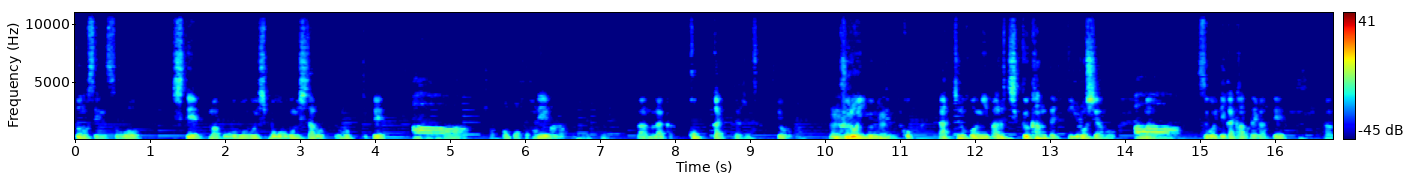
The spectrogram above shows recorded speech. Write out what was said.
との戦争をして、まあ、ボコボコにし、ボコボコにしたろうって思ってて、ああ。であの、なんか、黒海ってあるじゃないですか、ヨーロッパ。の。うん。黒い海っていうの黒海。あっちの方にバルチック艦隊っていうロシアのあすごいでかい艦隊があって、あの、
